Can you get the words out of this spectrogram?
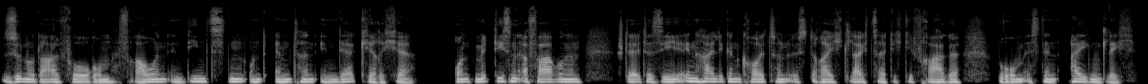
Synodalforum Frauen in Diensten und Ämtern in der Kirche. Und mit diesen Erfahrungen stellte sie in Heiligenkreuz in Österreich gleichzeitig die Frage, worum es denn eigentlich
